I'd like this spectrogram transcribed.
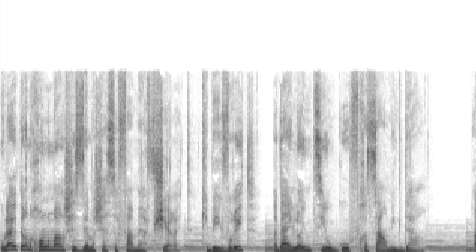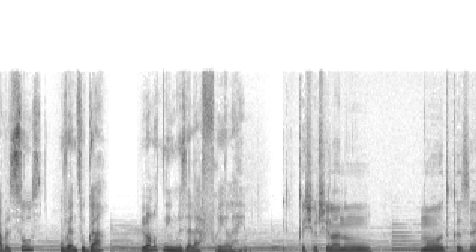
אולי יותר נכון לומר שזה מה שהשפה מאפשרת, כי בעברית עדיין לא המציאו גוף חסר מגדר. אבל סוז ובן זוגה לא נותנים לזה להפריע להם. הקשר שלנו מאוד כזה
